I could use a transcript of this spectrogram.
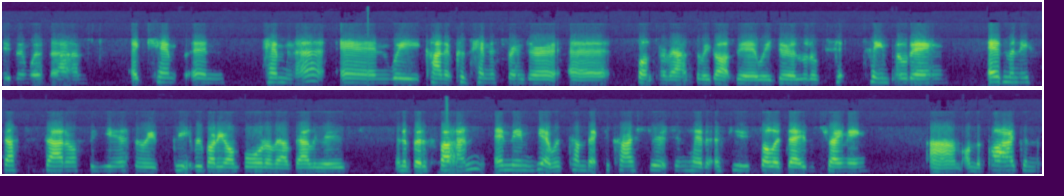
season with um, a camp in Hanmer, and we kind of, because Hanmer Springs are a sponsor of ours, so we got there, we do a little t- team building, admin stuff to start off the year, so we get everybody on board of our values and a bit of fun. And then, yeah, we've come back to Christchurch and had a few solid days of training um, on the bike and the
